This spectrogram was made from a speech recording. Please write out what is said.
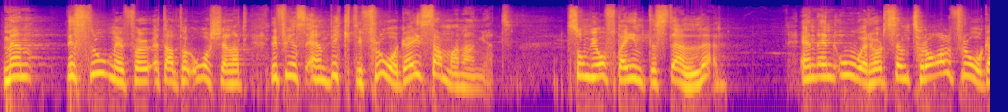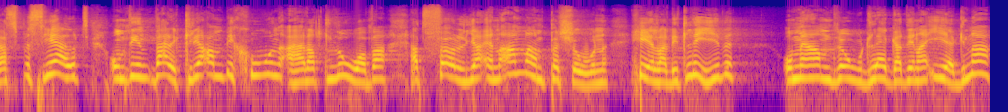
Men det slog mig för ett antal år sedan att det finns en viktig fråga i sammanhanget som vi ofta inte ställer. En, en oerhört central fråga, speciellt om din verkliga ambition är att lova att följa en annan person hela ditt liv och med andra ord lägga dina egna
